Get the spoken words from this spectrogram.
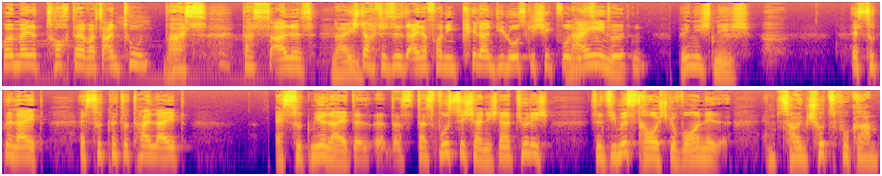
Wollen meine Tochter was antun. Was? Das ist alles. Nein. Ich dachte, sie sind einer von den Killern, die losgeschickt wurden, mich Nein. zu töten. Bin ich nicht. Es tut mir leid. Es tut mir total leid. Es tut mir leid. Das, das, das wusste ich ja nicht. Natürlich sind sie misstrauisch geworden im Zeugenschutzprogramm.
